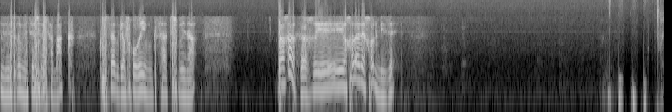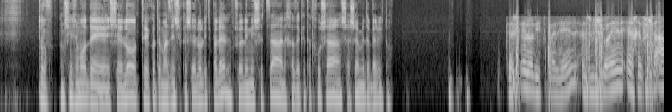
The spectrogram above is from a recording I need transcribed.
זה 29 סמ"ק, קופסת גפרורים קצת שמנה, ואחר כך היא יכולה לאכול מזה. טוב, נמשיך עם עוד אה, שאלות. אה, כותב מאזין שקשה לו להתפלל, שואל אם יש עצה לחזק את התחושה שהשם מדבר איתו. קשה לו להתפלל, אז הוא שואל איך אפשר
